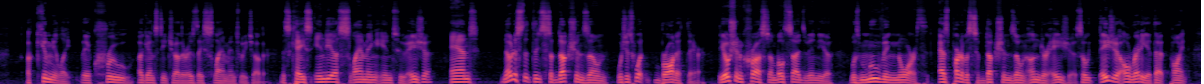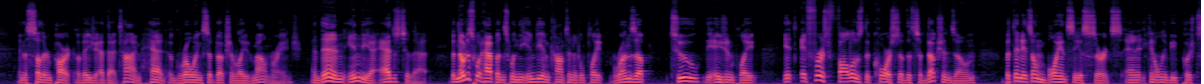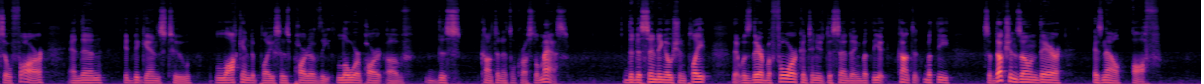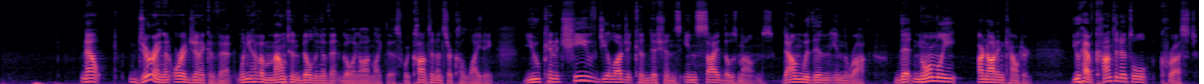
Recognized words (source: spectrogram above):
accumulate, they accrue against each other as they slam into each other. In this case, India slamming into Asia. And notice that the subduction zone, which is what brought it there, the ocean crust on both sides of India was moving north as part of a subduction zone under Asia. So Asia already at that point in the southern part of Asia at that time had a growing subduction related mountain range. And then India adds to that. But notice what happens when the Indian continental plate runs up to the Asian plate, it at first follows the course of the subduction zone, but then its own buoyancy asserts and it can only be pushed so far, and then it begins to lock into place as part of the lower part of this continental crustal mass. The descending ocean plate that was there before continues descending, but the content, but the subduction zone there is now off. Now, during an orogenic event, when you have a mountain building event going on like this, where continents are colliding, you can achieve geologic conditions inside those mountains, down within in the rock, that normally are not encountered. You have continental crust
